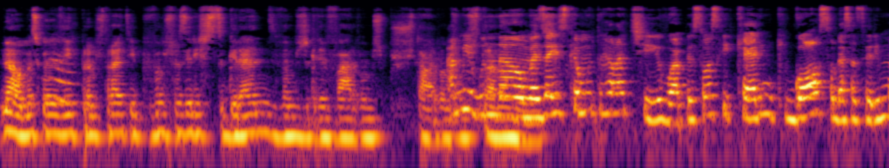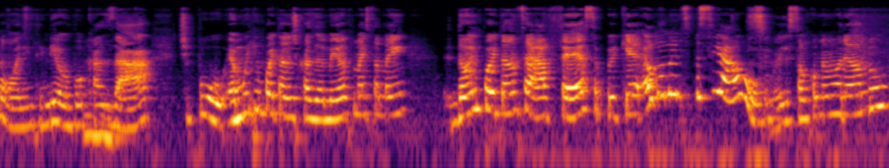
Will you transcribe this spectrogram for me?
Não, mas quando eu digo para mostrar é tipo, vamos fazer isto grande, vamos gravar, vamos postar, vamos Amigo, mostrar não, mas é isso que é muito relativo. Há pessoas que querem, que gostam dessa cerimônia, entendeu? Eu vou Uhum. casar. Tipo, é muito importante o casamento, mas também dão importância à festa, porque é um momento especial. Sim. Eles estão comemorando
